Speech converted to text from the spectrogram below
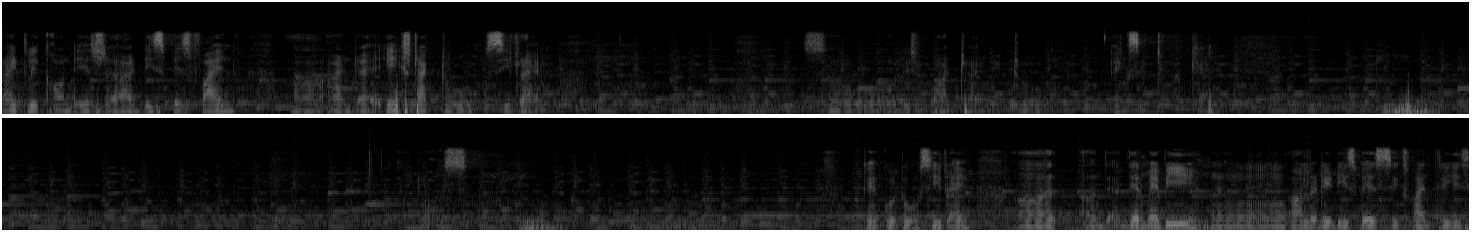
right click on this dspace file and uh, extract to c drive. So this part i need to exit okay. Close okay go to c drive. Uh, uh, there may be uh, already dspace 6.3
